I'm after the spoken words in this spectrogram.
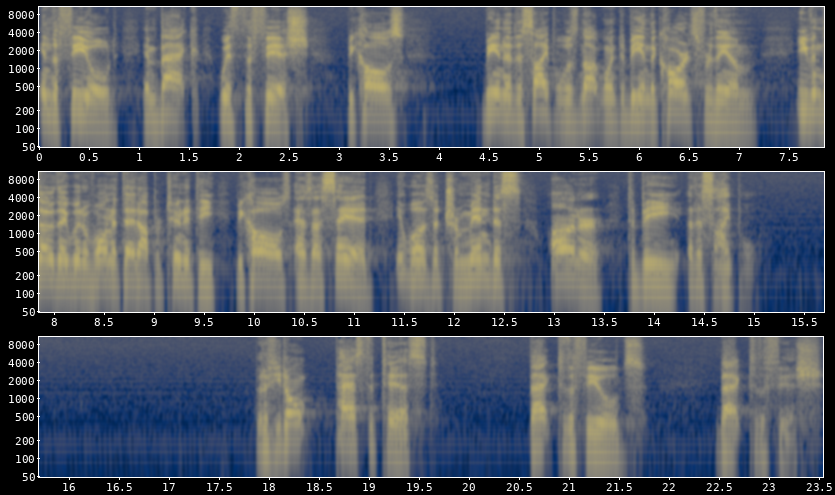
in the field and back with the fish because being a disciple was not going to be in the cards for them, even though they would have wanted that opportunity, because, as I said, it was a tremendous honor to be a disciple. But if you don't pass the test, back to the fields, back to the fish.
